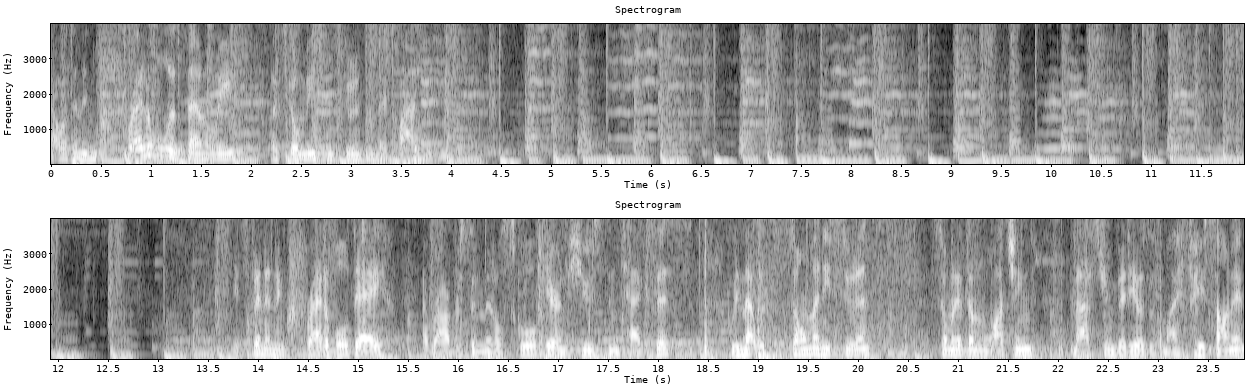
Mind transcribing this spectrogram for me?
That was an incredible assembly. Let's go meet some students in their classes now. It's been an incredible day at Roberson Middle School here in Houston, Texas. We met with so many students, so many of them watching MATHstream videos with my face on it,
